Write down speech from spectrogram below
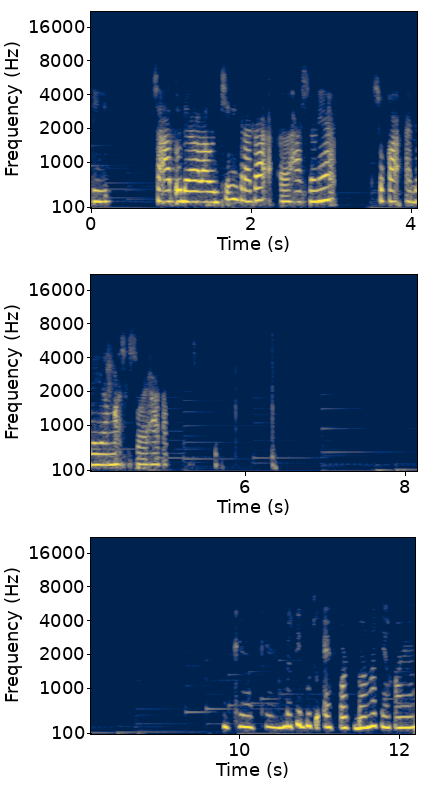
di saat udah launching ternyata uh, hasilnya suka ada yang nggak sesuai harap Oke oke, berarti butuh effort banget ya kak ya.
